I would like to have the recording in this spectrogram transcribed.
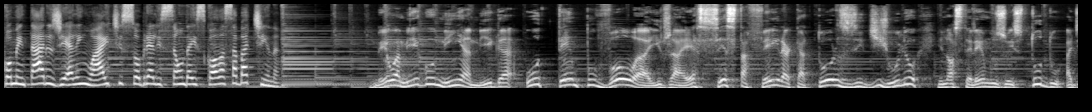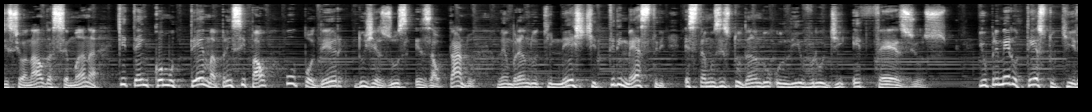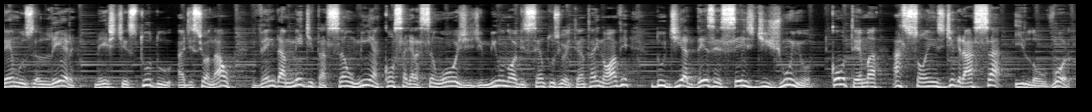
Comentários de Ellen White sobre a lição da escola sabatina. Meu amigo, minha amiga, o tempo voa e já é sexta-feira, 14 de julho, e nós teremos o estudo adicional da semana que tem como tema principal o poder do Jesus exaltado. Lembrando que neste trimestre estamos estudando o livro de Efésios. E o primeiro texto que iremos ler neste estudo adicional vem da meditação Minha Consagração Hoje, de 1989, do dia 16 de junho, com o tema Ações de Graça e Louvor.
